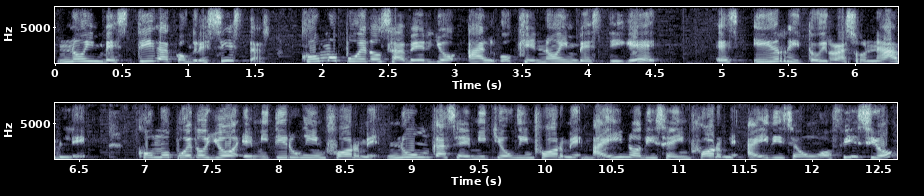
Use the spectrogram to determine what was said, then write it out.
no investiga congresistas. ¿Cómo puedo saber yo algo que no investigué? Es irrito, irrazonable. ¿Cómo puedo yo emitir un informe? Nunca se emitió un informe. Ahí no dice informe, ahí dice un oficio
